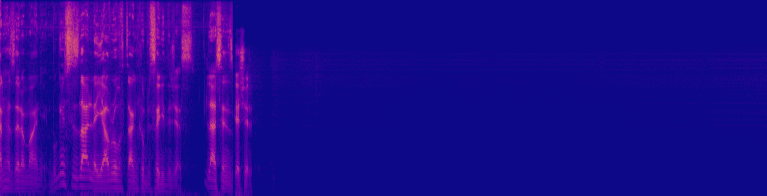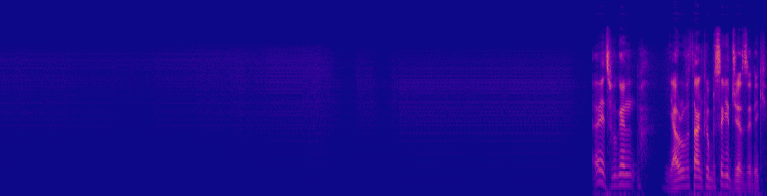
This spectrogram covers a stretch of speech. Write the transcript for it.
Ben Hazar Amani. Bugün sizlerle Yavruvatı'dan Kıbrıs'a gideceğiz. Dilerseniz geçelim. Evet bugün Yavruvatı'dan Kıbrıs'a gideceğiz dedik.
